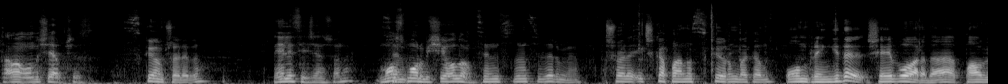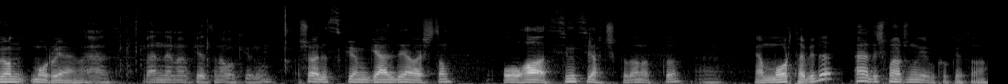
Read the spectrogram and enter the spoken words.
Tamam onu şey yapacağız. Sıkıyorum şöyle bir. Neyle sileceksin sonra? Mosmor bir şey oğlum. Senin üstüne silerim ya. Şöyle iç kapağını sıkıyorum bakalım. Oğlum rengi de şey bu arada ha. Pavyon moru yani. Evet. Ben de hemen fiyatına bakıyorum. Şöyle sıkıyorum geldi yavaştan. Oha simsiyah çıktı lan hatta. Evet. Ya mor tabi de. Ha diş macunu gibi kokuyor tamam.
